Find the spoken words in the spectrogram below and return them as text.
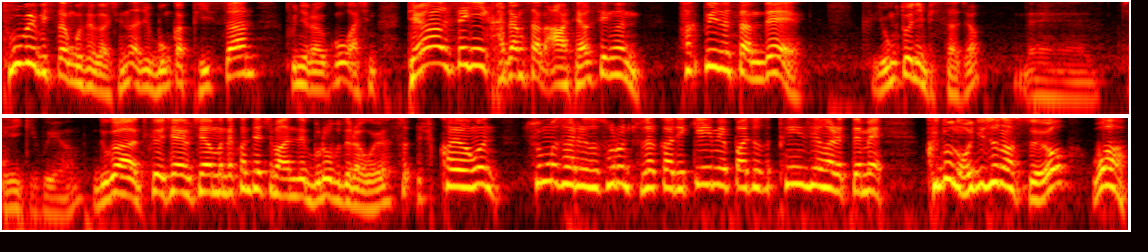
두 배 비싼 곳에 가시는 아주 뭔가 비싼 분이라고 아시면 대학생이 가장 싼. 아 대학생은 학비는 싼데 그 용돈이 비싸죠. 네, 제 얘기고요. 누가 그 제가 지난번에 컨텐츠 봤는데 물어보더라고요. 수, 슈카 형은 20살에서 32살까지 게임에 빠져서 폐인 생활했다며 그 돈 어디서 났어요? 와,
